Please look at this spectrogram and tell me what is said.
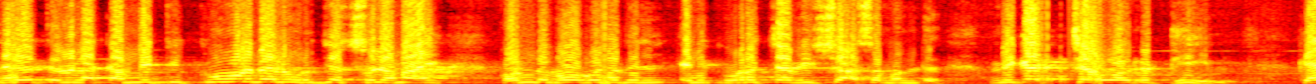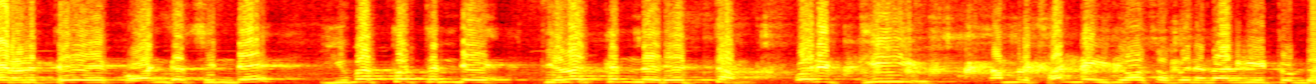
നേരത്തിലുള്ള കമ്മിറ്റി കൂടുതൽ ഊർജസ്വലമായി കൊണ്ടുപോകുന്നതിൽ എനിക്ക് ഉറച്ച വിശ്വാസമുണ്ട്. മികച്ച ഒരു ടീം. കേരളത്തിലെ കോൺഗ്രസിന്റെ യുവത്വത്തിന്റെ തിളക്കുന്ന രക്തം ഒരു ടീം നമ്മൾ സണ്ണി ജോസഫിന് നൽകിയിട്ടുണ്ട്.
